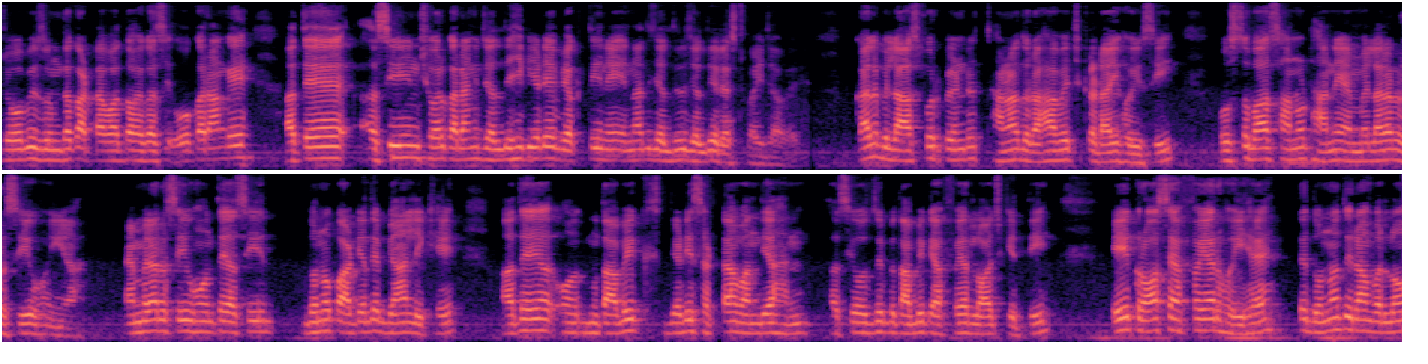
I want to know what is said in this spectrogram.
ਜੋ ਵੀ ਜ਼ੁਲਮ ਦਾ ਘਾਟਾ ਵਾਧਾ ਹੋਏਗਾ, ਅਸੀਂ ਉਹ ਕਰਾਂਗੇ ਅਤੇ ਅਸੀਂ ਇਨਸ਼ੋਰ ਕਰਾਂਗੇ ਜਲਦੀ ਹੀ ਕਿ ਜਿਹੜੇ ਵਿਅਕਤੀ ਨੇ, ਇਹਨਾਂ ਦੀ ਜਲਦੀ ਤੋਂ ਜਲਦੀ ਅਰੈਸਟ ਪਾਈ ਜਾਵੇ। ਕੱਲ ਬਿਲਾਸਪੁਰ ਪਿੰਡ ਥਾਣਾ ਦੁਰਾਹਾ ਵਿੱਚ ਕਢਾਈ ਹੋਈ ਸੀ। ਉਸ ਤੋਂ ਬਾਅਦ ਸਾਨੂੰ ਥਾਣੇ ਐਮਐਲਆਰ ਰਿਸੀਵ ਹੋਈਆਂ। ਐਮਐਲਆਰ ਰਿਸੀਵ ਹੋਣ ਤੇ ਅਸੀਂ ਦੋਨੋਂ ਪਾਰਟੀਆਂ ਦੇ ਬਿਆਨ ਲਿਖੇ ਅਤੇ ਮੁਤਾਬਿਕ ਜਿਹੜੀ ਸੱਟਾਂ ਬਣਦੀਆਂ ਹਨ ਅਸੀਂ ਉਸ ਦੇ ਮੁਤਾਬਿਕ ਐਫਆਈਆਰ ਲੌਂਚ ਕੀਤੀ। ਇਹ ਕ੍ਰਾਸ ਐਫਆਈਆਰ ਹੋਈ ਹੈ ਤੇ ਦੋਨੋਂ ਧਿਰਾਂ ਵੱਲੋਂ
